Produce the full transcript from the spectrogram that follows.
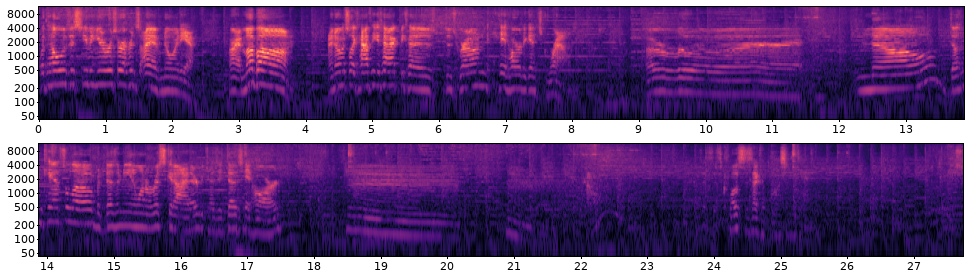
What the hell was this Steven Universe reference? I have no idea. Alright, Mud Bomb! I know it's like half the attack because does ground hit hard against ground? Uh, no. Doesn't cancel low, but doesn't mean I want to risk it either because it does hit hard. Hmm. Close as I could possibly get. Please.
